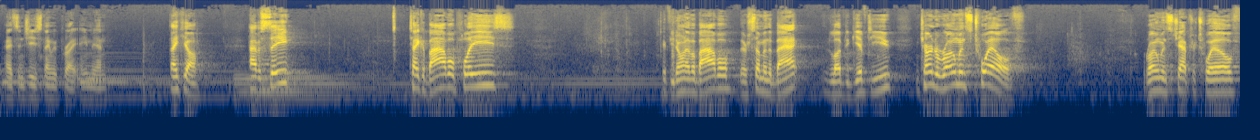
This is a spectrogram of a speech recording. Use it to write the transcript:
And it's in Jesus' name we pray. Amen. Thank y'all. Have a seat. Take a Bible, please. If you don't have a Bible, there's some in the back. I'd love to give to you turn to Romans 12. Romans chapter 12.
